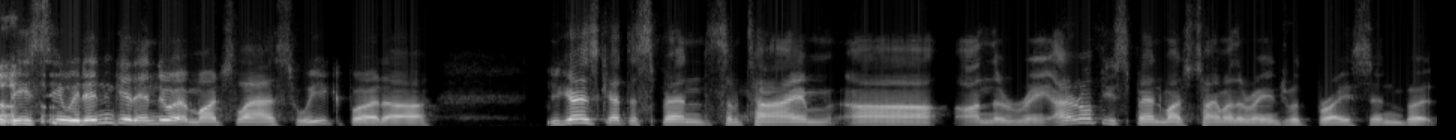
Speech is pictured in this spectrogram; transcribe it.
BC, we didn't get into it much last week, but uh, you guys got to spend some time uh, on the range. I don't know if you spend much time on the range with Bryson, but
